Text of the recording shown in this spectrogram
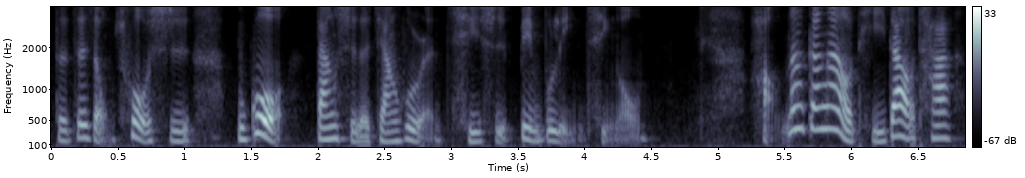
的这种措施。不过当时的江户人其实并不领情哦。好，那刚刚有提到他。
